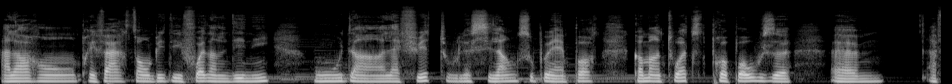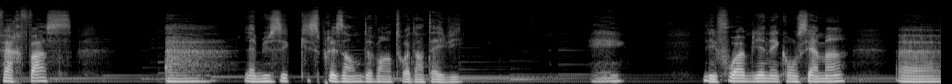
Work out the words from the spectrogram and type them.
Alors on préfère tomber des fois dans le déni ou dans la fuite ou le silence ou peu importe comment toi tu te proposes à faire face à la musique qui se présente devant toi dans ta vie? Et des fois, bien inconsciemment, euh,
